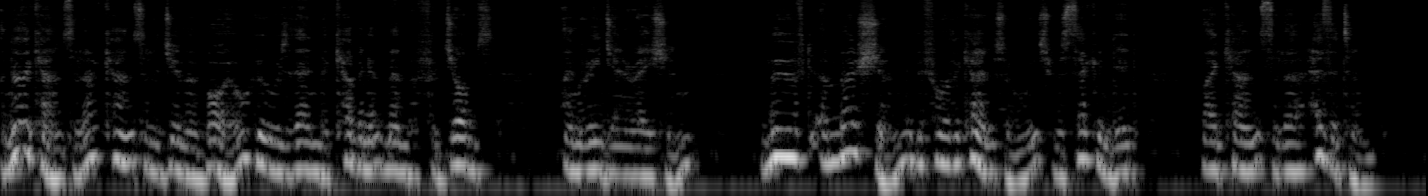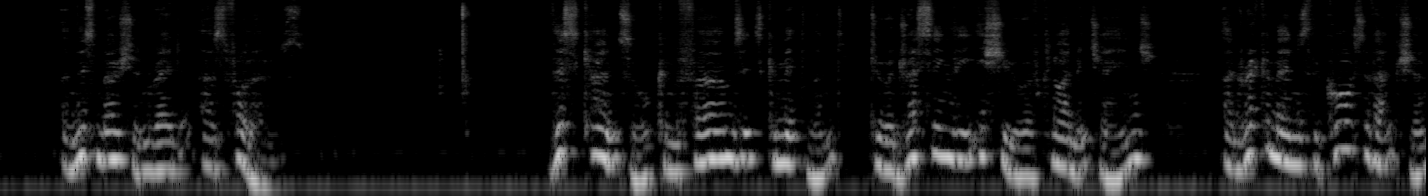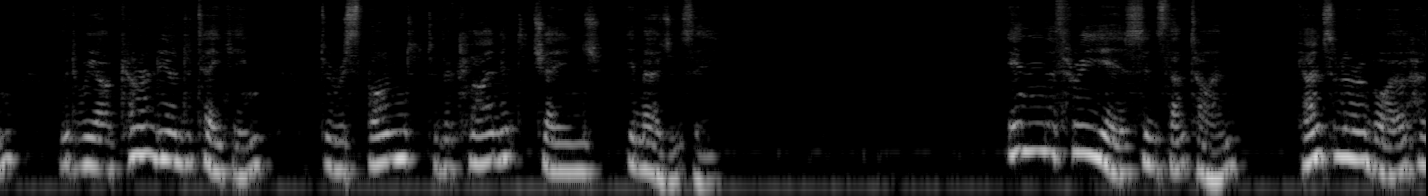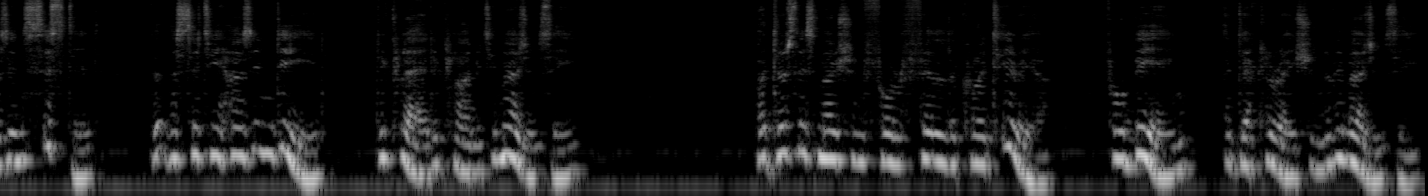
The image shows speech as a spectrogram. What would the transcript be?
another councillor, Councillor Jim O'Boyle, who was then the Cabinet Member for Jobs and Regeneration, moved a motion before the Council which was seconded by Councillor Hetherton. And this motion read as follows. This Council confirms its commitment to addressing the issue of climate change and recommends the course of action that we are currently undertaking to respond to the climate change emergency. In the three years since that time, Councillor O'Boyle has insisted that the city has indeed declared a climate emergency but does this motion fulfill the criteria for being a declaration of emergency?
